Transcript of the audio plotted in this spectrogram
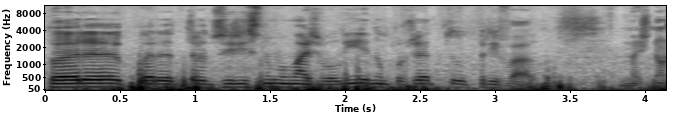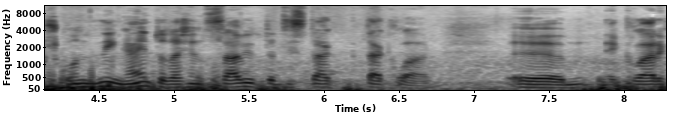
para, para traduzir isso numa mais-valia num projeto privado. Mas não escondo ninguém, toda a gente sabe, portanto isso está, está claro. Uh, é claro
